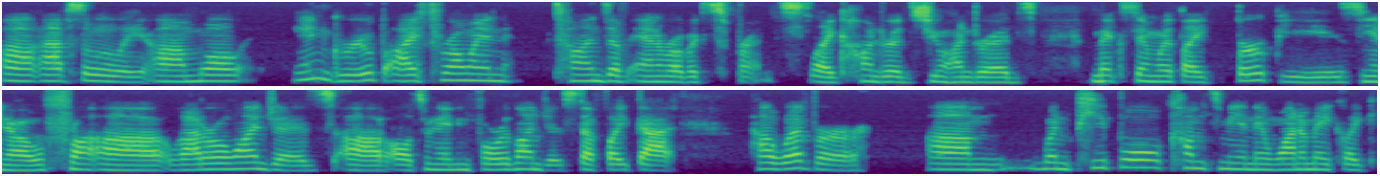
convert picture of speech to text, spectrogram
Uh, absolutely. Um, well, in group, I throw in tons of anaerobic sprints, like hundreds, 200s, mixed in with like burpees, you know, fr- uh, lateral lunges, uh, alternating forward lunges, stuff like that. However, um, when people come to me and they want to make like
